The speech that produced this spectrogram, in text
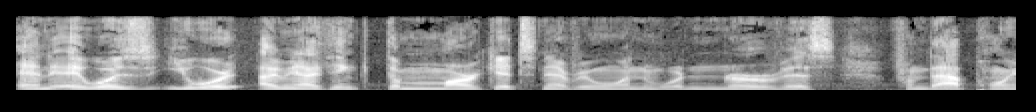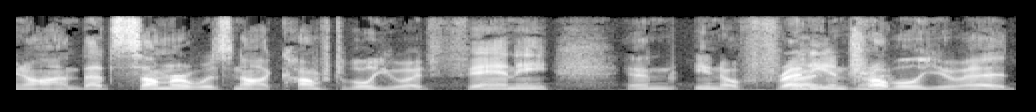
and it was you were. I mean, I think the markets and everyone were nervous from that point on. That summer was not comfortable. You had Fannie and you know Freddie Right, in right. trouble. You had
